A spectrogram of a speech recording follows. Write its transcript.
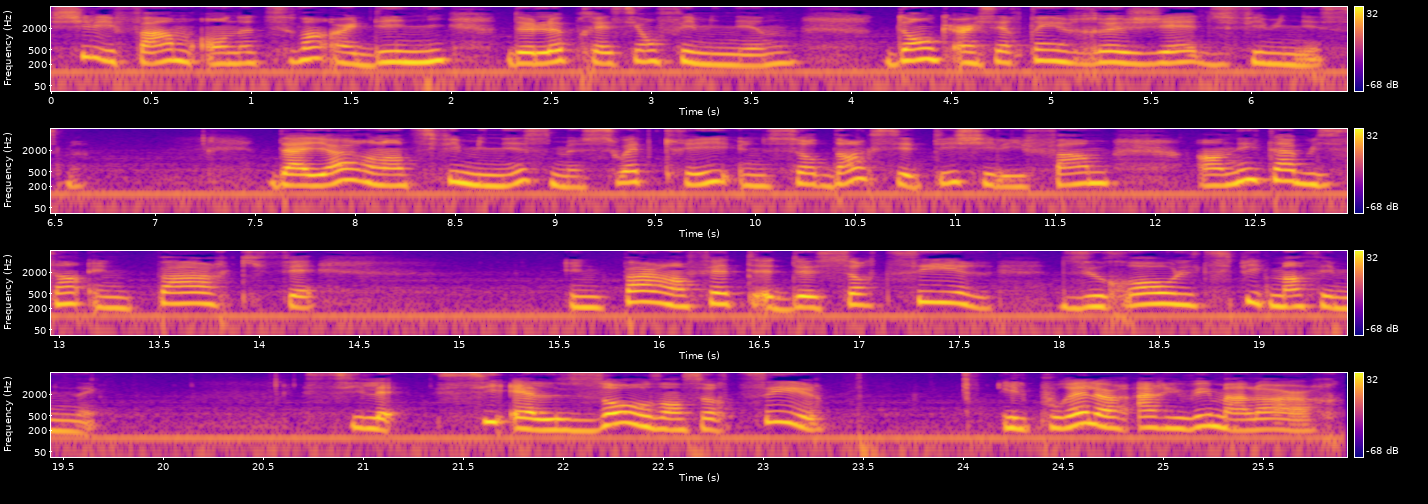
chez les femmes, on a souvent un déni de l'oppression féminine, donc un certain rejet du féminisme. D'ailleurs, l'antiféminisme souhaite créer une sorte d'anxiété chez les femmes en établissant une peur qui fait une peur en fait de sortir du rôle typiquement féminin. Si, si elles osent en sortir, il pourrait leur arriver malheur,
